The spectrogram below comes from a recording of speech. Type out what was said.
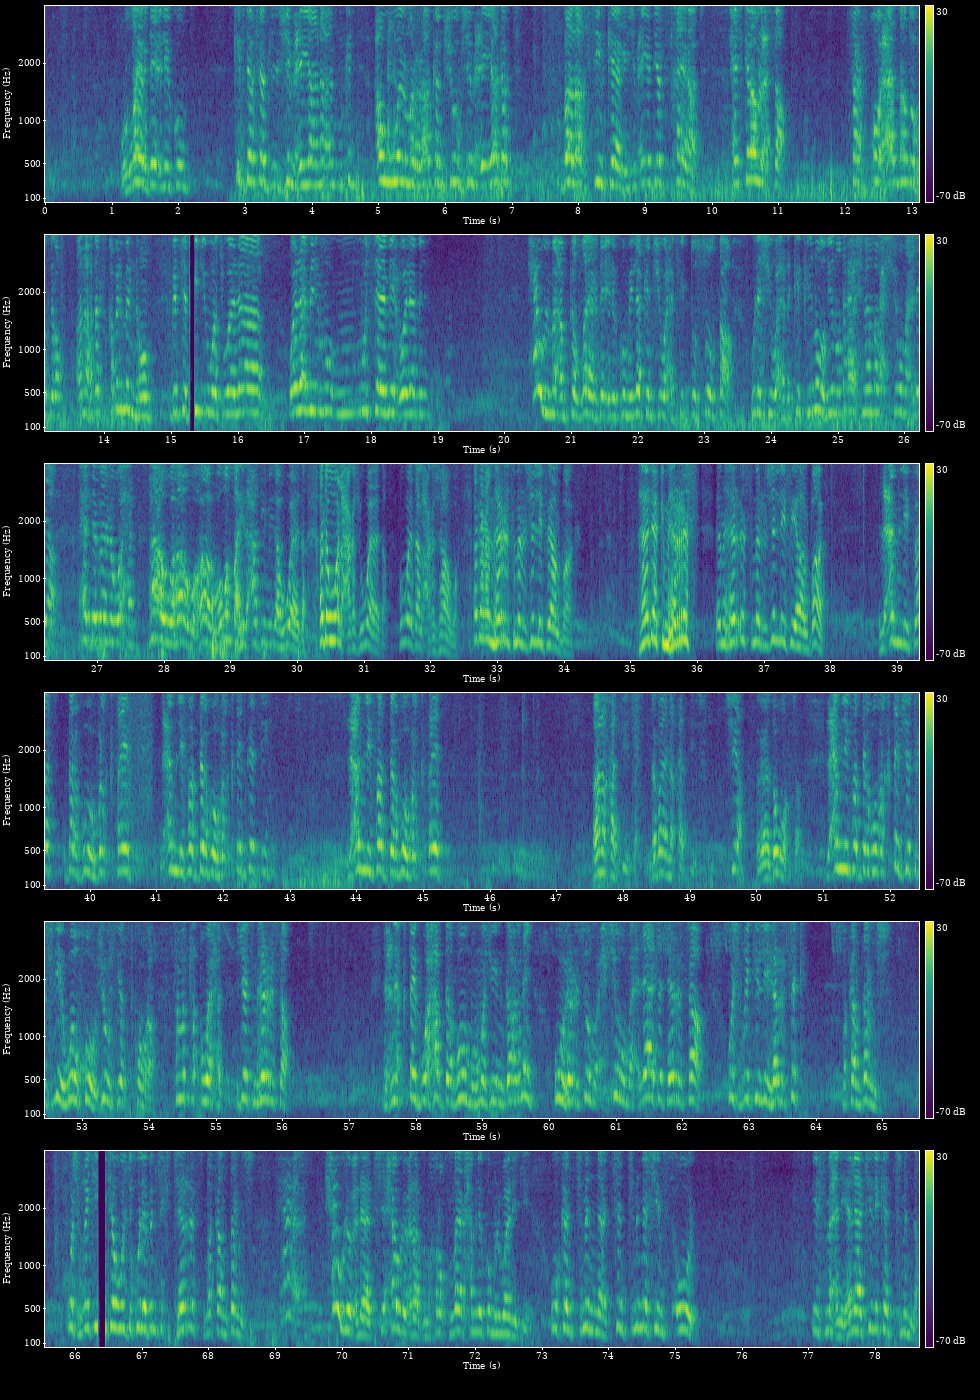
والله يرضي عليكم. كيف دارت هاد الجمعية؟ أنا يمكن أول مرة كنشوف جمعية دارت بلاغ استنكاري جمعية ديال الصخيرات حيت كلاو العصا تصرفقوا عاد ناضوا هضروا أنا هضرت قبل منهم. قلت فيديوهات ولا ولا من مستمع ولا من حاول ما أمكن الله يرضي عليكم. إلا كان شي واحد في يدو السلطة ولا شي واحد هكا كينوض ينوض. راه الحمامه راه حشومه عليها. بحال دابا أنا واحد. ها هو ها هو ها هو. والله العظيم إلا هو هذا. هذا هو العرج هو هذا. هو هذا العرج ها هو. هذا راه مهرس من الرجل اللي فيها الباگ. هذاك مهرس مهرس من الرجل اللي فيها الباك. العام اللي فات ضربوه بالقطيب. العام اللي فات ضربوه بالقطيب قدي العام اللي فات ضربوه بالقطيب. أنا قديتها دابا أنا قديتها شي راه دورتها العام اللي فات ضربوه بالقطيب جات رجليه هو وخوه جوج ديال الكره في مطلق واحد جات مهرسة. يعني قطيب واحد ضربهم وهما جايين قارنين وهرسوهم حشومه علاش تهرسها؟ واش بغيتي اللي يهرسك؟ ما كنظنش. واش بغيتي انت ولدك ولا بنتك تهرس؟ ما كنظنش. حا- حاولوا على هذا الشيء حاولوا على هذا المخلوق. الله يرحم لكم الوالدين. وكنتمنى كنتمنى شي مسؤول. يسمعني أنا هادشي اللي كنتمنى.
